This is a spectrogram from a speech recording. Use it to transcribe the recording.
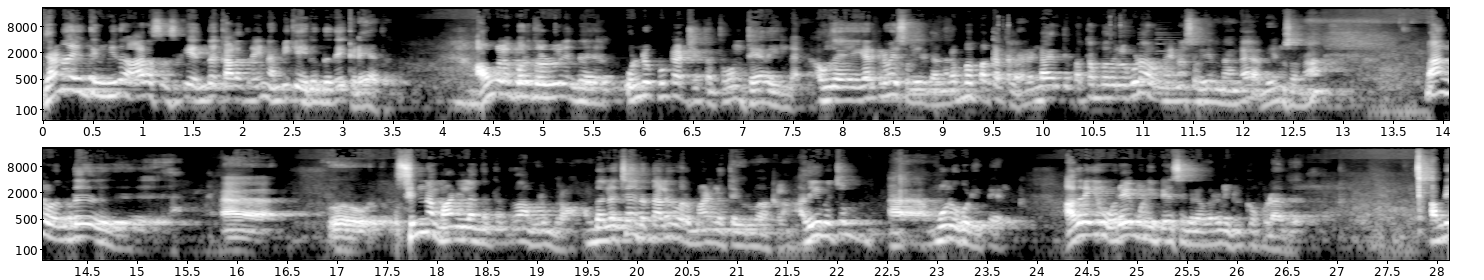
ஜனநாயகத்தின் மீது ஆர்எஸ்எஸ்க்கு எந்த காலத்திலையும் நம்பிக்கை இருந்ததே கிடையாது. அவங்கள பொறுத்தவரையிலும் இந்த ஒன்று கூட்டாட்சி தத்துவம் தேவையில்லை. அவங்க ஏற்கனவே சொல்லியிருக்காங்க ரொம்ப பக்கத்தில். ரெண்டாயிரத்தி பத்தொன்பதுல கூட அவங்க என்ன சொல்லியிருந்தாங்க அப்படின்னு சொன்னால் நாங்கள் வந்து ஆஹ், ஓ- சின்ன மாநிலத்தை தான் விரும்புகிறோம் ஐம்பது லட்சம் இருந்தாலே ஒரு மாநிலத்தை உருவாக்கலாம். அதிகபட்சம் மூணு கோடி பேர். அதுலேயும் ஒரே மொழி பேசுகிறவர்கள் இருக்கக்கூடாது. அப்படி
